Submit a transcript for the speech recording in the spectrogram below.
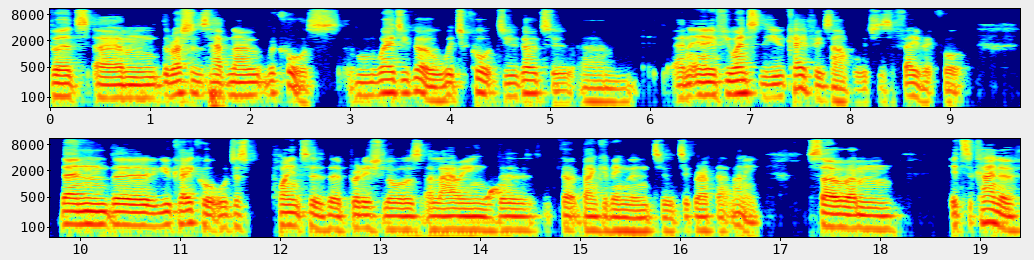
but um, the Russians have no recourse. Where do you go? Which court do you go to? Um, and, if you went to the UK, for example, which is a favorite court, then the UK court will just point to the British laws allowing the Bank of England to, to grab that money. So um, it's a kind of,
